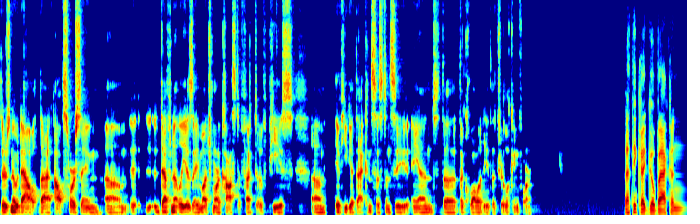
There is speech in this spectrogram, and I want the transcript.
there's no doubt that outsourcing um, it, it definitely is a much more cost effective piece um, if you get that consistency and the the quality that you're looking for. I think I'd go back and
